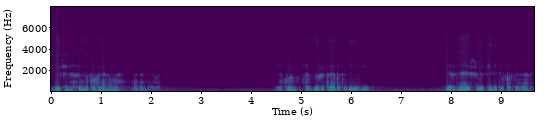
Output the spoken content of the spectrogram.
Дівчина сумно поглянула на Данила. Як вам так дуже треба, тоді візьміть. Я ж знаю, що ви підете в партизани.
